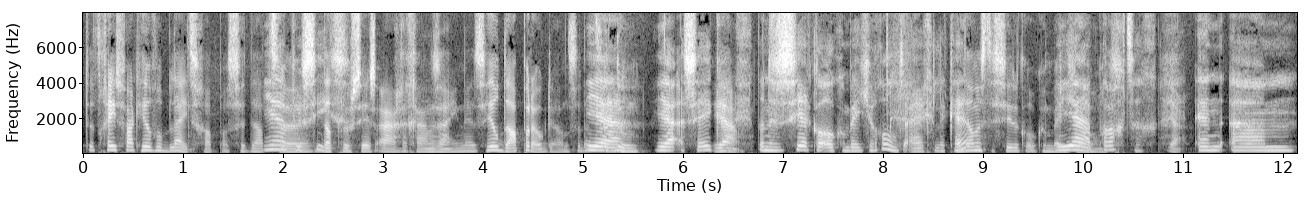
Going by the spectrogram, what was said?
dat geeft vaak heel veel blijdschap als ze dat, ja, uh, dat proces aangegaan zijn. Het is heel dapper ook dan, ze dat ja, doen. Ja, zeker. Ja. Dan is de cirkel ook een beetje rond eigenlijk, hè? En dan is de cirkel ook een beetje ja, rond. Prachtig. Ja, En um,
